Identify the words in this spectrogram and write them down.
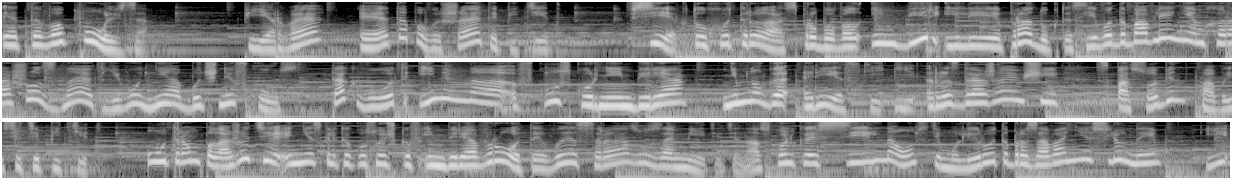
этого польза? Первое – это повышает аппетит – все, кто хоть раз пробовал имбирь или продукты с его добавлением, хорошо знают его необычный вкус. Так вот, именно вкус корня имбиря, немного резкий и раздражающий, способен повысить аппетит. Утром положите несколько кусочков имбиря в рот, и вы сразу заметите, насколько сильно он стимулирует образование слюны и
